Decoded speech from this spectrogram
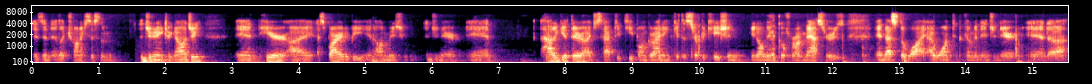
is in electronic system engineering technology. And here I aspire to be an automation engineer. And how to get there, I just have to keep on grinding, get the certification, you know, maybe go for my master's. And that's the why. I want to become an engineer and, uh,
